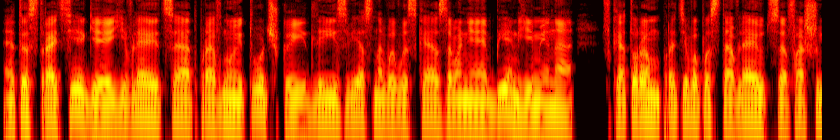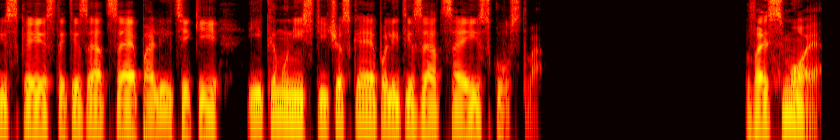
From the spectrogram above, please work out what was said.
Эта стратегия является отправной точкой для известного высказывания Беньямина, в котором противопоставляются фашистская эстетизация политики и коммунистическая политизация искусства. Восьмое.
